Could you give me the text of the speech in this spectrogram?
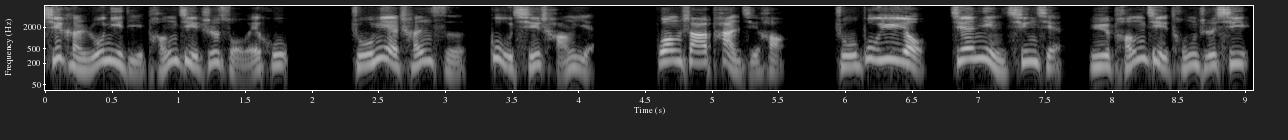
岂肯如逆底彭济之所为乎？”主灭臣死，故其长也。光杀叛极号，主不欲诱，奸佞清显，与彭济同直西。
